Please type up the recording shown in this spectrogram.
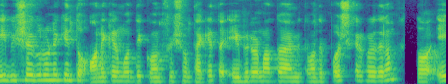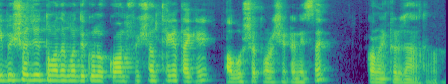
এই বিষয়গুলো নিয়ে কিন্তু অনেকের মধ্যে কনফিউশন থাকে। তো এই ভিডিওর মাধ্যমে আমি তোমাদের পরিষ্কার করে দিলাম। তো এই বিষয়ে যদি তোমাদের মধ্যে কোনো কনফিউশন থেকে থাকে, অবশ্যই তোমরা সেটা নিশ্চয় কমেন্ট করে জানাতে পারো।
